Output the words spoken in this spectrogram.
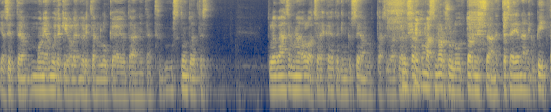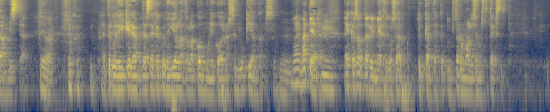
Ja sitten monia muitakin olen yrittänyt lukea jotain niitä. Että musta tuntuu, että tulee vähän semmoinen olo, että se on ehkä jotenkin niin seonnuttaa sillä se on omassa norsunluutornissaan, että se ei enää niin piittaa mistään. Joo. että kuitenkin kirja pitäisi ehkä kuitenkin jollain tavalla kommunikoida sen lukijan kanssa. Mm. No en mä tiedä. Mm. Ehkä sä oot eri mieltä, kun sä tykkäät ehkä tuommoista runollisemmasta tekstistä.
